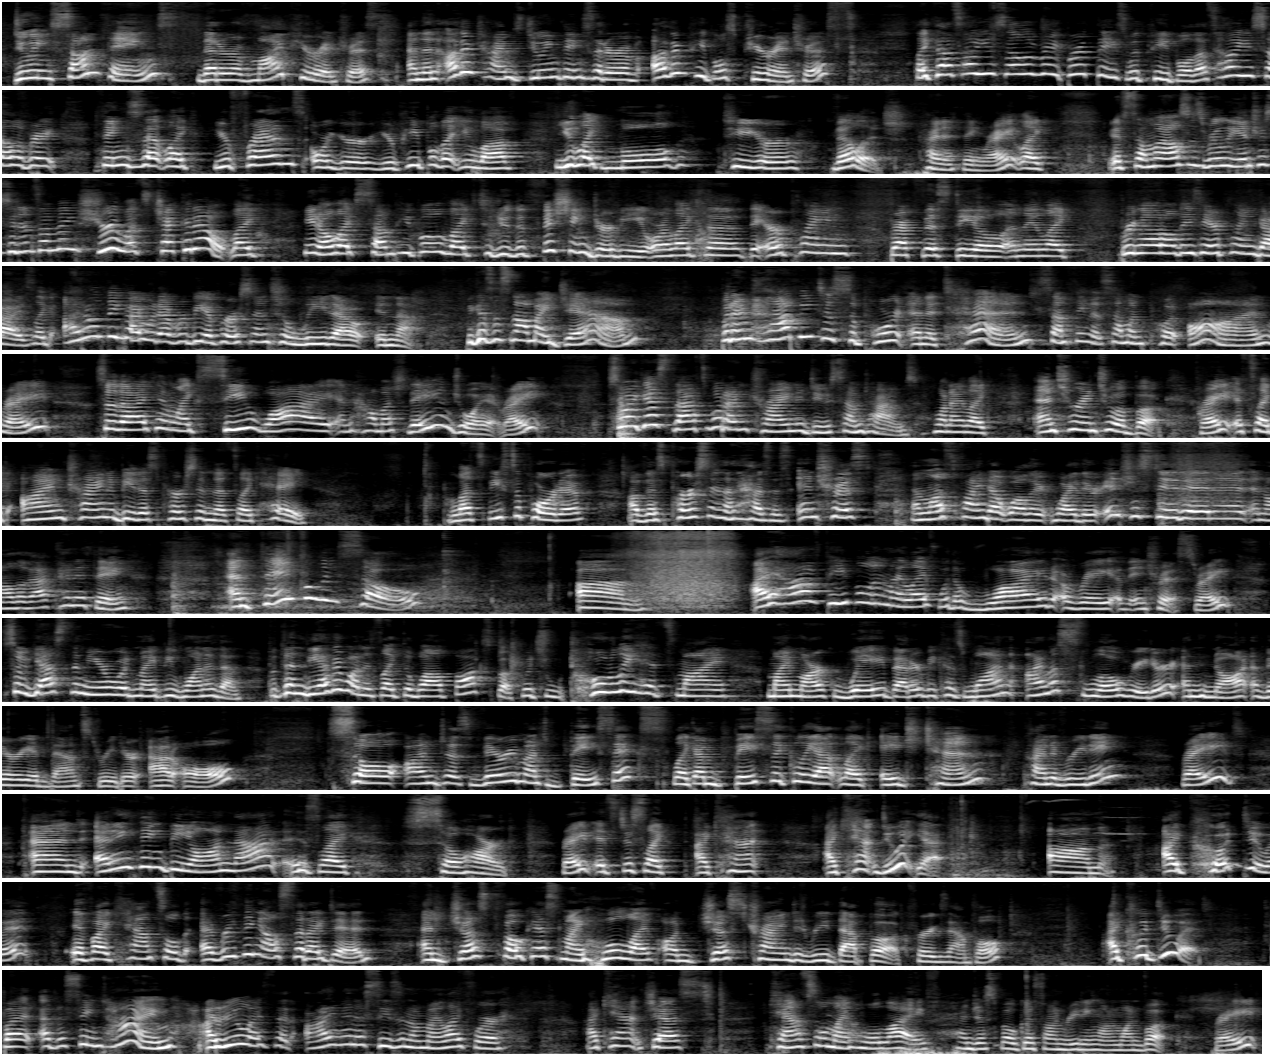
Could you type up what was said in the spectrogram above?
doing some things that are of my pure interest, and then other times doing things that are of other people's pure interests. Like that's how you celebrate birthdays with people. That's how you celebrate things that like your friends or your your people that you love, you like mold to your village kind of thing, right? Like if someone else is really interested in something, sure, let's check it out. Like, you know, like some people like to do the fishing derby or like the the airplane breakfast deal and they like bring out all these airplane guys. Like, I don't think I would ever be a person to lead out in that because it's not my jam. But I'm happy to support and attend something that someone put on, right? So that I can like see why and how much they enjoy it, right? So I guess that's what I'm trying to do sometimes when I like enter into a book, right? It's like I'm trying to be this person that's like, hey, let's be supportive of this person that has this interest and let's find out why they're, why they're interested in it and all of that kind of thing. And thankfully so, um, I have people in my life with a wide array of interests, right? So yes, the Muirwood might be one of them, but then the other one is like the Wild Fox book, which totally hits my my mark way better because one, I'm a slow reader and not a very advanced reader at all. So I'm just very much basics. Like I'm basically at like age 10 kind of reading, right? And anything beyond that is like so hard, right? It's just like I can't I can't do it yet. Um I could do it if I canceled everything else that I did and just focused my whole life on just trying to read that book, for example. I could do it. But at the same time, I realized that I'm in a season of my life where I can't just cancel my whole life and just focus on reading on one book, right?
